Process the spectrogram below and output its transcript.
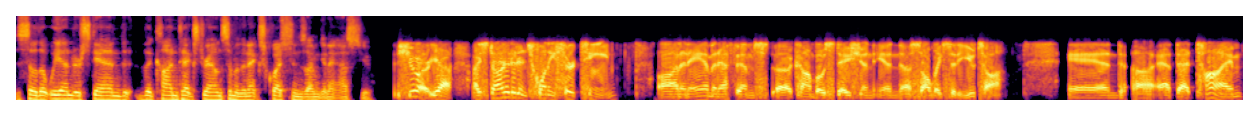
so that we understand the context around some of the next questions i'm going to ask you? Sure yeah. I started it in 2013 on an AM and FM uh, combo station in uh, Salt Lake City, Utah. And uh, at that time,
